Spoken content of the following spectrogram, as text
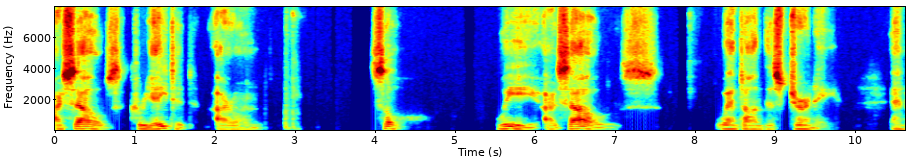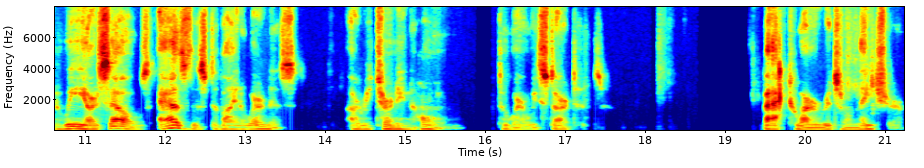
ourselves created our own soul we ourselves went on this journey, and we ourselves, as this divine awareness, are returning home to where we started, back to our original nature.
